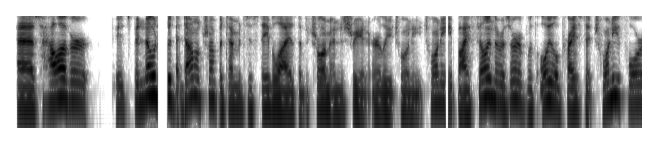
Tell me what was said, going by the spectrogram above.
as however, it's been noted that Donald Trump attempted to stabilize the petroleum industry in early 2020 by filling the reserve with oil priced at $24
